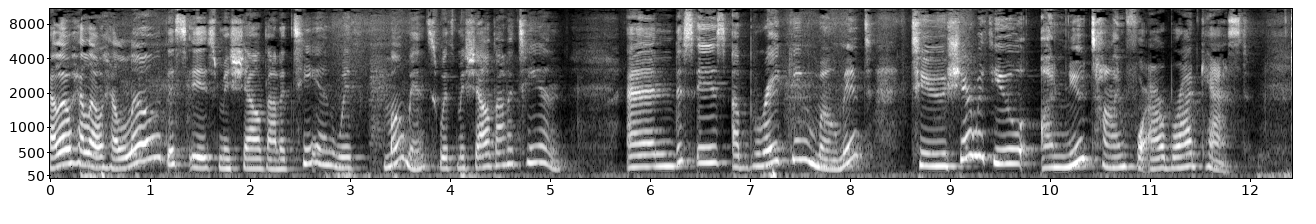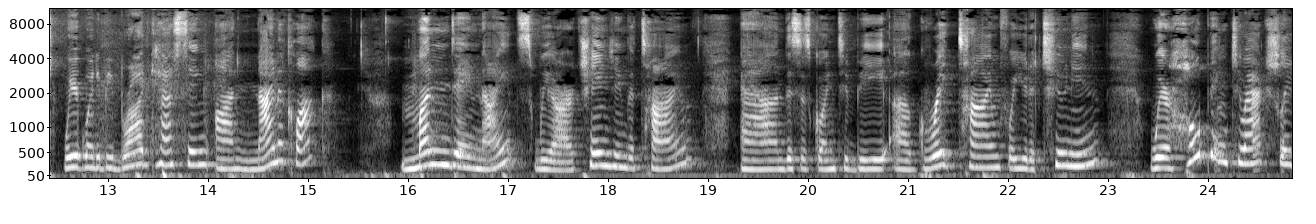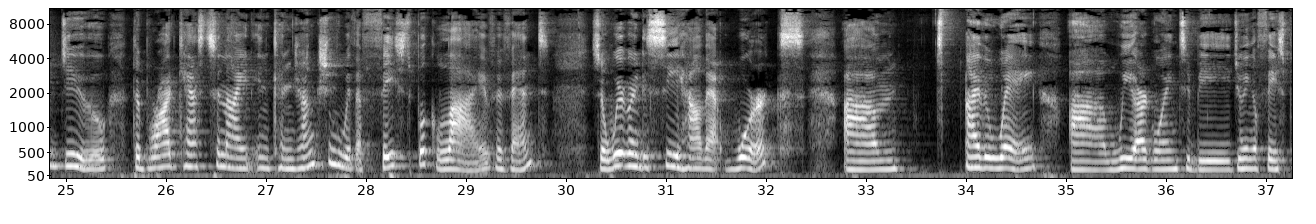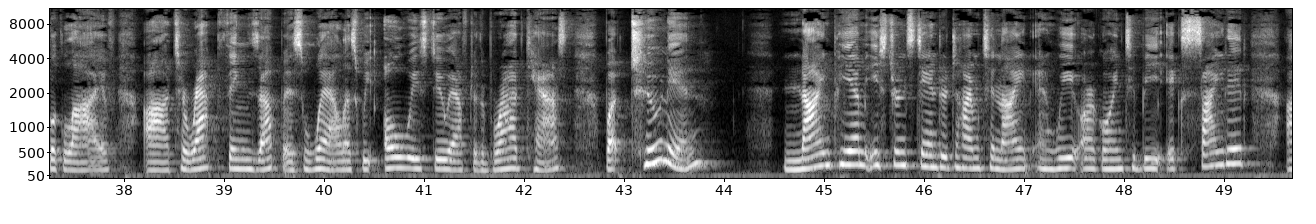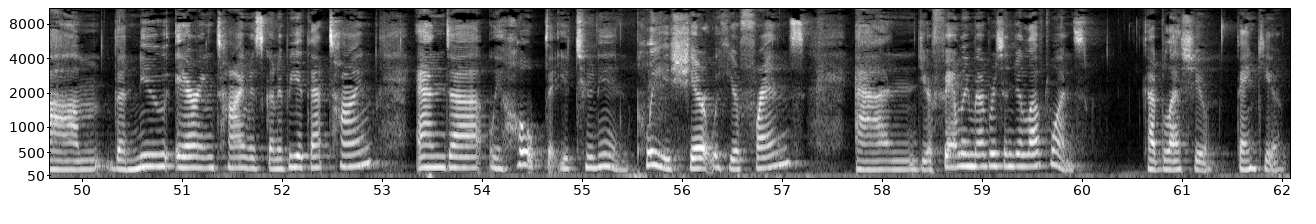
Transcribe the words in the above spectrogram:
Hello, hello, hello. This is Michelle Donatian with Moments with Michelle Donatian. And this is a breaking moment to share with you a new time for our broadcast. We are going to be broadcasting on 9 o'clock Monday nights. We are changing the time, and this is going to be a great time for you to tune in. We're hoping to actually do the broadcast tonight in conjunction with a Facebook Live event. So we're going to see how that works. Um, Either way, uh, we are going to be doing a Facebook Live uh, to wrap things up as well as we always do after the broadcast. But tune in 9 p.m. Eastern Standard Time tonight, and we are going to be excited. Um, the new airing time is going to be at that time, and uh, we hope that you tune in. Please share it with your friends and your family members and your loved ones. God bless you. Thank you.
